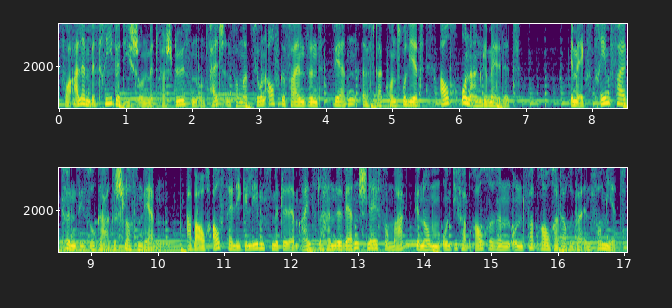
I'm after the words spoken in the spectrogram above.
Vor allem Betriebe, die schon mit Verstößen und Falschinformationen aufgefallen sind, werden öfter kontrolliert, auch unangemeldet. Im Extremfall können sie sogar geschlossen werden. Aber auch auffällige Lebensmittel im Einzelhandel werden schnell vom Markt genommen und die Verbraucherinnen und Verbraucher darüber informiert.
